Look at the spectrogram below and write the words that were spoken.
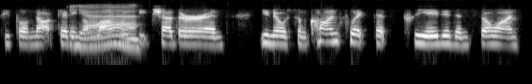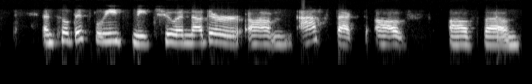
people not getting yeah. along with each other, and you know some conflict that's created, and so on. And so this leads me to another um, aspect of of um,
